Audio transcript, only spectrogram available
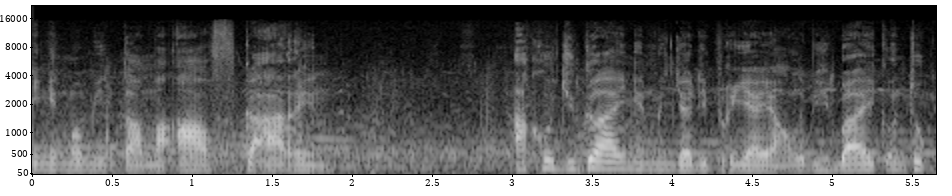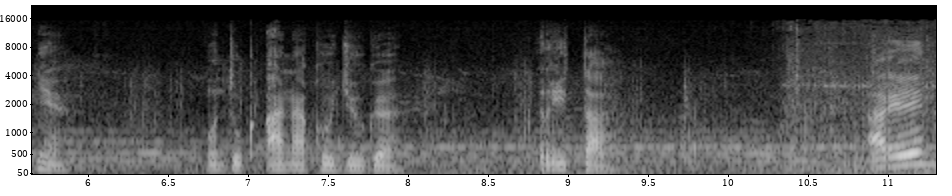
ingin meminta maaf ke Arin. Aku juga ingin menjadi pria yang lebih baik untuknya. Untuk anakku juga. Rita. Arin.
